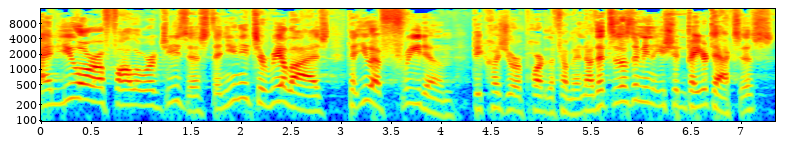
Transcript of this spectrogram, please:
and you are a follower of Jesus, then you need to realize that you have freedom because you're a part of the family. Now, that doesn't mean that you shouldn't pay your taxes.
